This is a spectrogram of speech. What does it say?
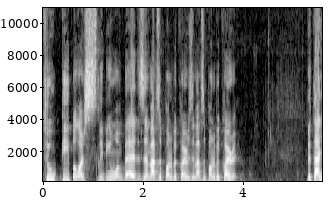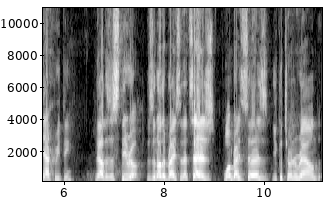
Two people are sleeping in one bed. Zemach zepon v'koyre, zemach zepon v'koyre. Betanya achriti. Now there's a stira. There's another brisa that says, one brisa says you could turn around,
